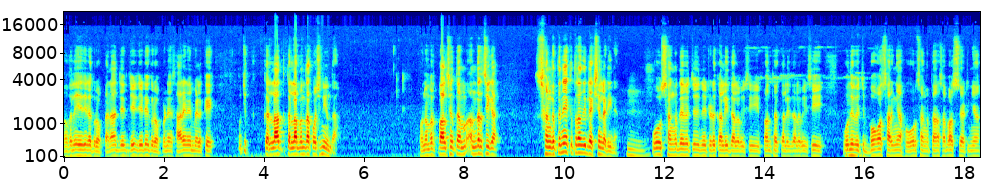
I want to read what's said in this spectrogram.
ਮਤਲਬ ਇਹ ਜਿਹੜਾ ਗਰੁੱਪ ਹੈ ਨਾ ਜਿ- ਜਿ- ਜਿਹੜੇ ਗਰੁੱਪ ਨੇ ਸਾਰੇ ਨੇ ਮਿਲ ਕੇ ਉਹ ਚ ਕੱਲਾ ਕੱਲਾ ਬੰਦਾ ਕੁਝ ਨਹੀਂ ਹੁੰਦਾ। ਹੁਣ ਅਮਰਪਾਲ ਸਿੰਘ ਤਾਂ ਅੰਦਰ ਸੀਗਾ। ਸੰਗਤ ਨੇ ਇੱਕ ਤਰ੍ਹਾਂ ਦੀ ਇਲੈਕਸ਼ਨ ਲੜੀ ਨਾ। ਉਹ ਸੰਗਤ ਦੇ ਵਿੱਚ ਯੂਨਾਈਟਿਡ ਅਕਾਲੀ ਦਲ ਵੀ ਸੀ ਪੰਥ ਅਕਾਲੀ ਦਲ ਵੀ ਸੀ। ਉਹਦੇ ਵਿੱਚ ਬਹੁਤ ਸਾਰੀਆਂ ਹੋਰ ਸੰਗਤਾਂ ਸਭਾ ਸੁਸਾਇਟੀਆਂ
